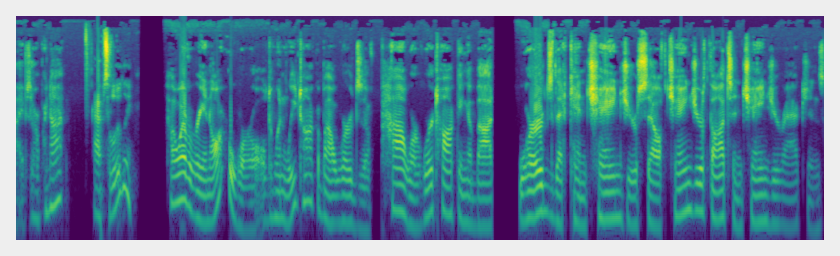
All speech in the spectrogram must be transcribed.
lives, are we not? Absolutely. However, in our world, when we talk about words of power, we're talking about words that can change yourself, change your thoughts, and change your actions.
